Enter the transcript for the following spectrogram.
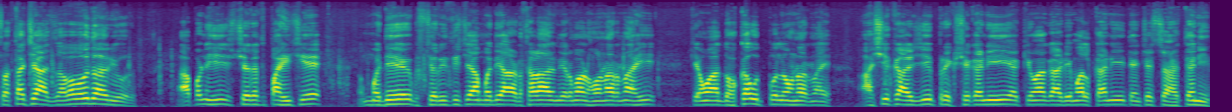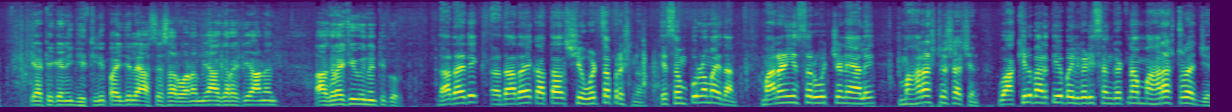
स्वतःच्या जबाबदारीवर आपण ही शर्यत पाहिजे आहे. मध्ये शर्यतीच्या मध्ये अडथळा निर्माण होणार नाही किंवा धोका उत्पन्न होणार नाही अशी काळजी प्रेक्षकांनी किंवा गाडी मालकांनी त्यांच्या चाहत्यांनी या ठिकाणी घेतली पाहिजे असं सर्वांना मी आग्रहाची आनंद आग्रहाची विनंती करतो. दादा एक दादा एक आता शेवटचा प्रश्न. हे संपूर्ण मैदान माननीय सर्वोच्च न्यायालय महाराष्ट्र शासन व अखिल भारतीय बैलगाडी संघटना महाराष्ट्र राज्य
